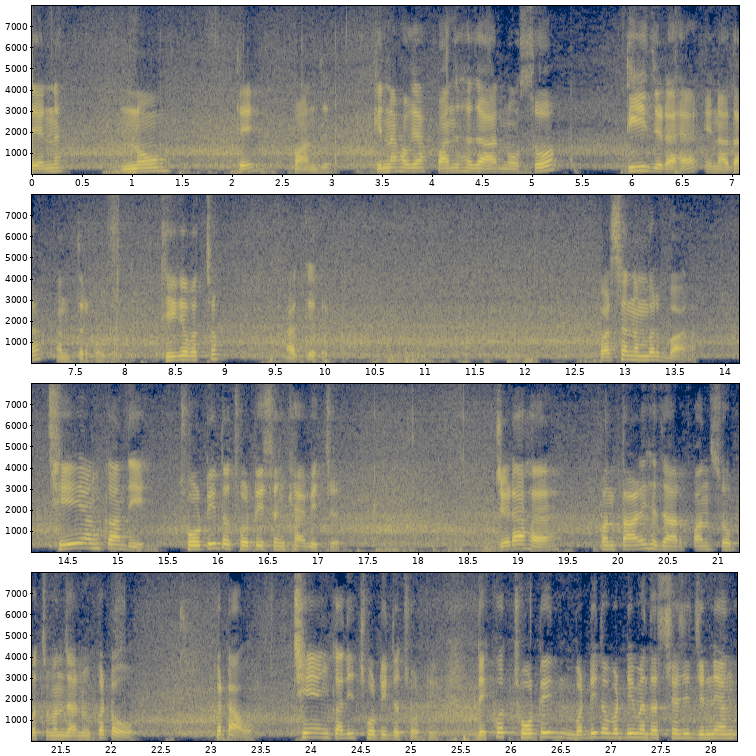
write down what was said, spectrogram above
3 9 ਤੇ 5 ਕਿੰਨਾ ਹੋ ਗਿਆ? 5930 ਜਿਹੜਾ ਹੈ, ਇਹਨਾਂ ਦਾ ਅੰਤਰ ਹੋ ਗਿਆ। ਠੀਕ ਹੈ ਬੱਚੋ? ਅੱਗੇ ਦੇਖੋ। ਪ੍ਰਸ਼ਨ ਨੰਬਰ 12 6 ਅੰਕਾਂ ਦੀ ਛੋਟੀ ਤੋਂ ਛੋਟੀ ਸੰਖਿਆ ਵਿੱਚ, ਜਿਹੜਾ ਹੈ 45555 ਨੂੰ ਘਟੋ, ਘਟਾਓ। 6 ਅੰਕਾਂ ਦੀ ਛੋਟੀ ਤੋਂ ਛੋਟੀ। ਦੇਖੋ, ਛੋਟੀ, ਵੱਡੀ ਤੋਂ ਵੱਡੀ ਮੈਂ ਦੱਸਿਆ ਸੀ, ਜਿੰਨੇ ਅੰਕ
